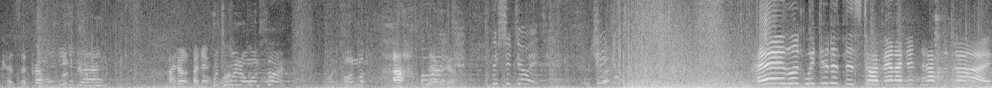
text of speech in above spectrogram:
Because I probably let's needed get that. moving. I don't, I didn't... Put your weight on one side. On my. Ah, All there we go. this should do it. Which one? Hey, look, we did it this time, and I didn't have to die.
